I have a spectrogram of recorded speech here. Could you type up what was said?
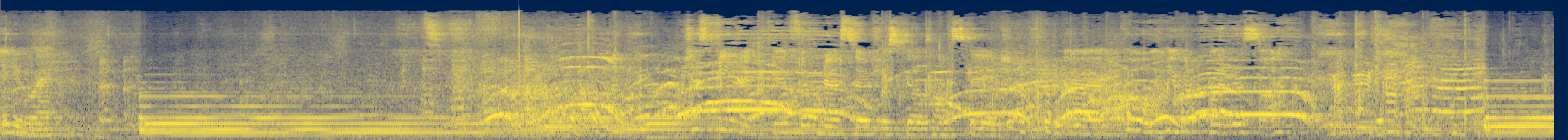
Anyway. Just being a goof with no social skills on stage. Uh, cool, you wanna play this song?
